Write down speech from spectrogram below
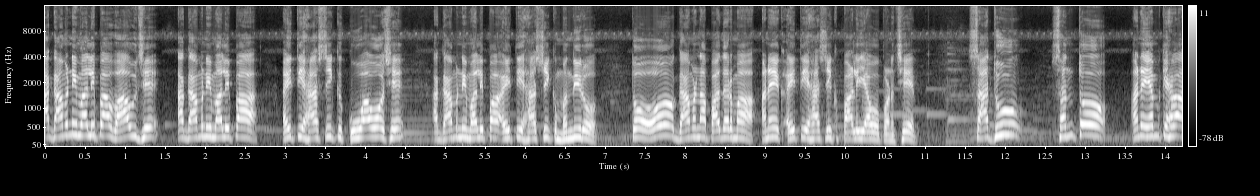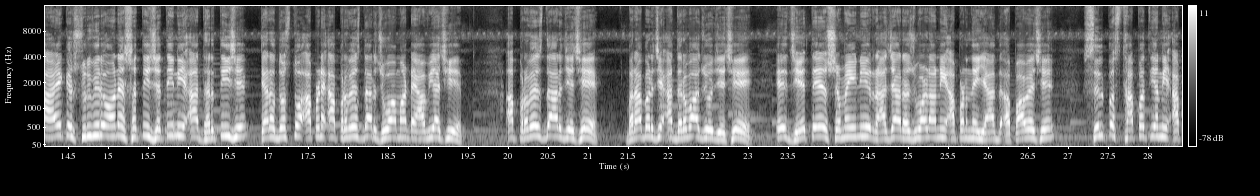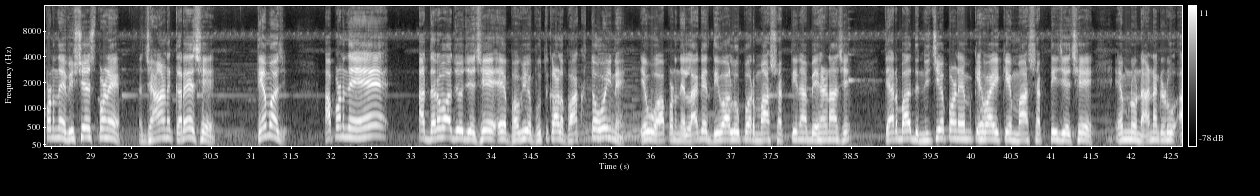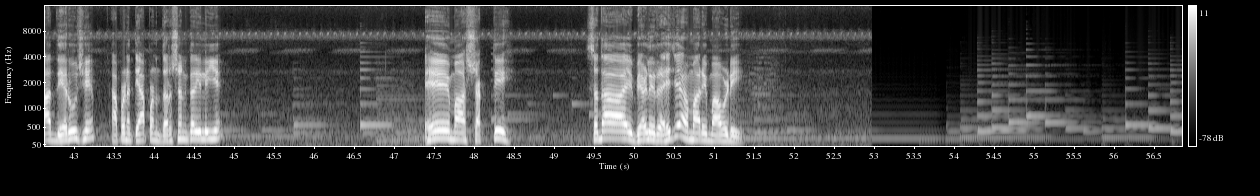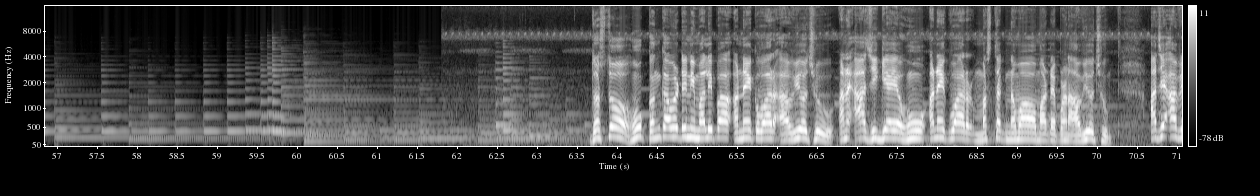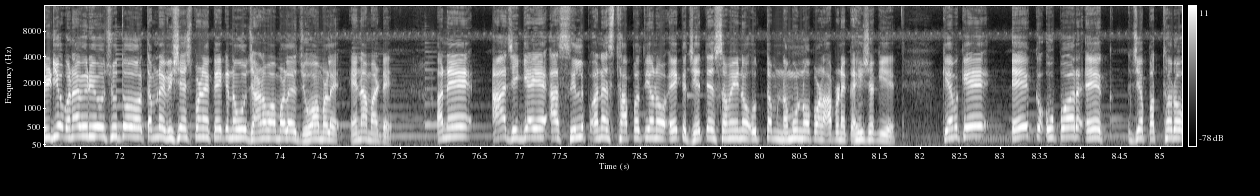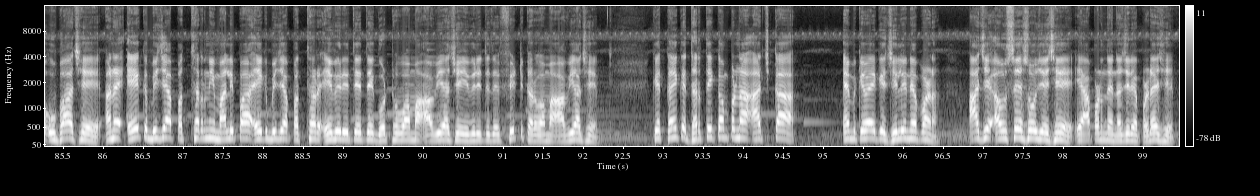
આ ગામની માલિપા વાવ છે, આ ગામની માલિપા ઐતિહાસિક કુવાઓ છે, આ ગામની માલિપા ઐતિહાસિક મંદિરો. તો ગામના પાદરમાં અનેક ઐતિહાસિક પાળિયાઓ પણ છે. સાધુ, સંતો અને એમ કહેવાય કે સુરવીરો અને સતી જતીની આ ધરતી છે. ત્યારે દોસ્તો, આપણે આ પ્રવેશદ્વાર જોવા માટે આવ્યા છીએ. આ પ્રવેશદ્વાર જે છે, બરાબર છે, આ દરવાજો જે છે, એ જે તે સમયની રાજા રજવાડાની આપણને યાદ અપાવે છે, શિલ્પ સ્થાપત્યની આપણને વિશેષપણે જાણ કરે છે. તેમજ આપણને આ દરવાજો જે છે, એ ભવ્ય ભૂતકાળ ભાગતો હોય ને, એવું આપણને લાગે દિવાલ ઉપરમાં શક્તિના બેહણા છે. ત્યારબાદ નીચે પણ એમ કહેવાય કે મા શક્તિ જે છે, એમનું નાનકડું આ દેરું છે. આપણે ત્યાં પણ દર્શન કરી લઈએ. હે મા શક્તિ સદાય ભેળી રહેજે અમારી માવડી. દોસ્તો, હું કંકાવટીની માલિપા અનેકવાર આવ્યો છું અને આ જગ્યાએ હું અનેકવાર મસ્તક નમાવવા માટે પણ આવ્યો છું. આજે આ વીડિયો બનાવી રહ્યો છું તો તમને વિશેષપણે કંઈક નવું જાણવા મળે, જોવા મળે એના માટે. અને આ જગ્યાએ આ શિલ્પ અને સ્થાપત્યનો એક જે તે સમયનો ઉત્તમ નમૂનો પણ આપણે કહી શકીએ. કેમ કે એક ઉપર એક જે પથ્થરો ઊભા છે અને એકબીજા પથ્થરની માલિપા એકબીજા પથ્થર એવી રીતે તે ગોઠવવામાં આવ્યા છે, એવી રીતે તે ફિટ કરવામાં આવ્યા છે. કે કંઈક ધરતીકંપના આંચકા, એમ કહેવાય કે ઝીલીને પણ આ જે અવશેષો જે છે એ આપણને નજરે પડે છે.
